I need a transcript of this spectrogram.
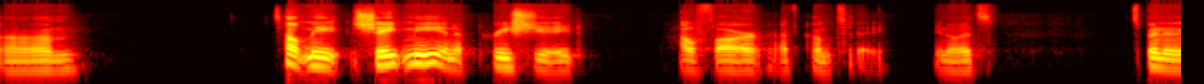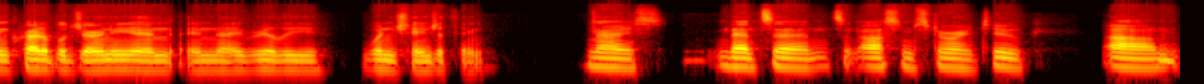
um, it's helped me shape me and appreciate how far i've come today you know it's it's been an incredible journey and and I really wouldn't change a thing. Nice. That's a that's an awesome story too. Um,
